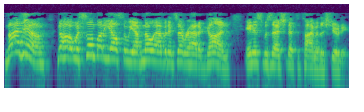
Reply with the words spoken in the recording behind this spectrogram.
Not him. No, it was somebody else that we have no evidence ever had a gun in his possession at the time of the shooting.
